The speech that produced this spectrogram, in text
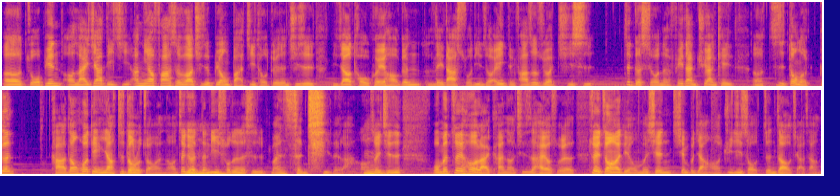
呃左边哦来一架敌机啊，你要发射的话，其实不用把机头对正，其实你只要头盔好跟雷达锁定之后，哎，你发射出来，其实这个时候呢，飞弹居然可以呃自动的跟卡通或电影一样自动的转弯，哦，这个能力说真的是蛮神奇的啦，哦，所以其实我们最后来看呢，其实还有所谓的最重要一点，我们先先不讲哈，狙击手征召假装，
